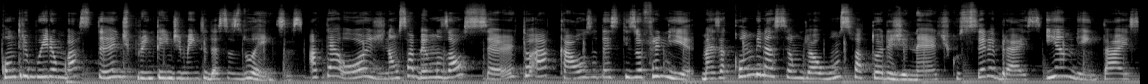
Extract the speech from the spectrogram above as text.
contribuíram bastante para o entendimento dessas doenças. Até hoje, não sabemos ao certo a causa da esquizofrenia, mas a combinação de alguns fatores genéticos, cerebrais e ambientais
